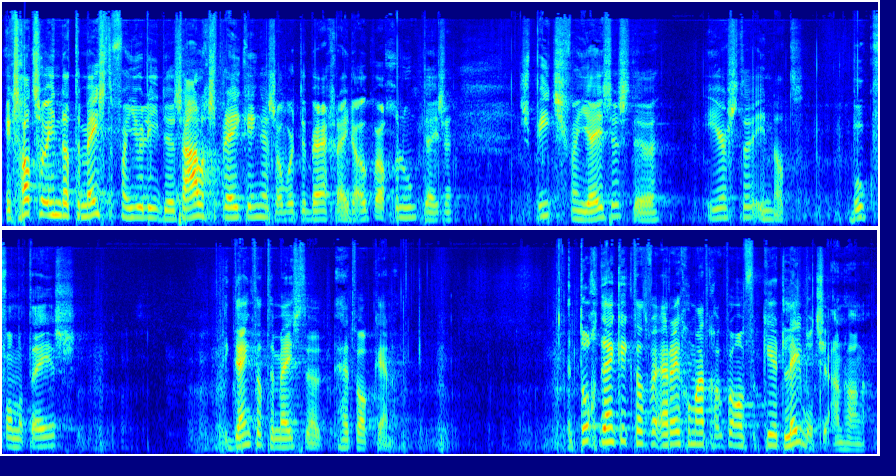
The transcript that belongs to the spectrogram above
Ik schat zo in dat de meeste van jullie de zaligsprekingen, zo wordt de bergrede ook wel genoemd, deze speech van Jezus, de eerste in dat boek van Matthäus. Ik denk dat de meesten het wel kennen. En toch denk ik dat we er regelmatig ook wel een verkeerd labeltje aan hangen.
